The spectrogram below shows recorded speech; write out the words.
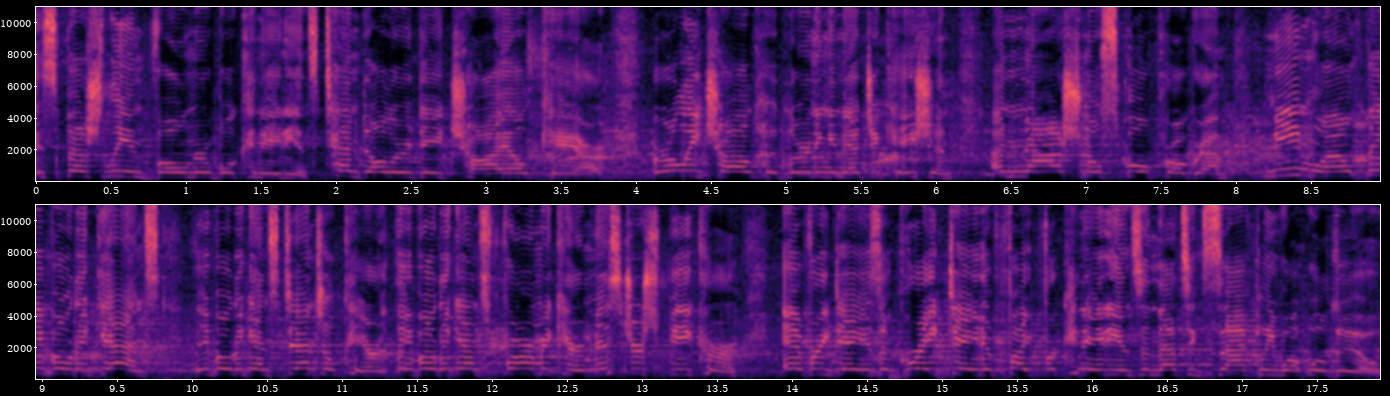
especially in vulnerable Canadians. $10 a day child care, early childhood learning and education, a national school program. Meanwhile, they vote against. They vote against dental care. They vote against pharmacare. Mr. Speaker, every day is a great day to fight for Canadians, and that's exactly what we'll do.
